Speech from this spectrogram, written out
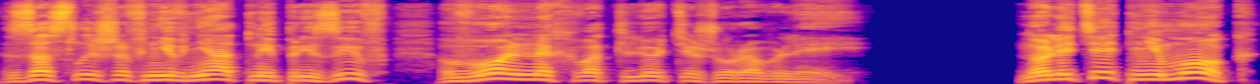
заслышав невнятный призыв вольных в отлете журавлей. Но лететь не мог,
